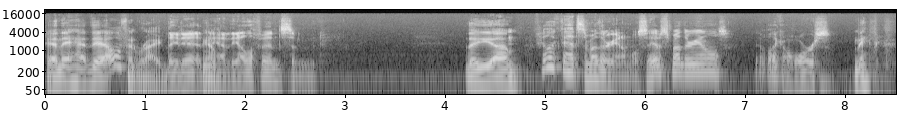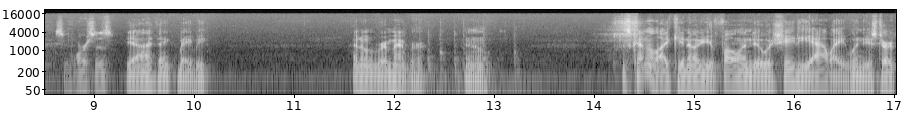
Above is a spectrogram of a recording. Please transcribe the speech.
And they had the elephant ride. they did. They had the elephants, and The, um, I feel like they had some other animals. They have some other animals. They have like a horse, maybe, some horses. yeah, I think maybe. I don't remember, you know. It's kind of like, you know, you fall into a shady alley when you start,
